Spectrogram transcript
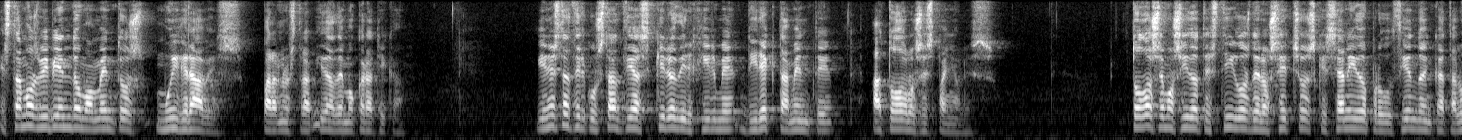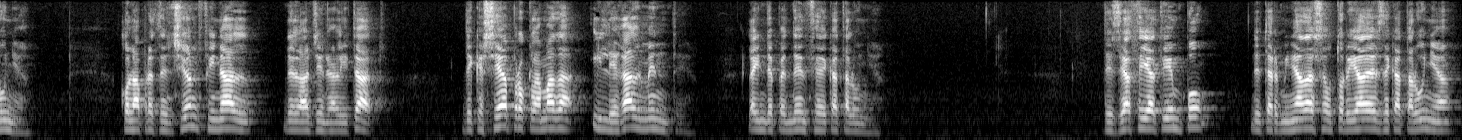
Estamos viviendo momentos muy graves para nuestra vida democrática. Y en estas circunstancias quiero dirigirme directamente a todos los españoles. Todos hemos sido testigos de los hechos que se han ido produciendo en Cataluña, con la pretensión final de la Generalitat de que sea proclamada ilegalmente la independencia de Cataluña. Desde hace ya tiempo, determinadas autoridades de Cataluña,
